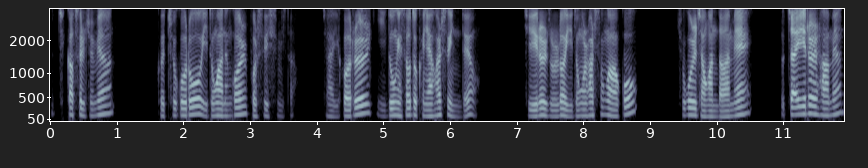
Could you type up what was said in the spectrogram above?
수치값을 주면 그 축으로 이동하는 걸 볼 수 있습니다. 자, 이거를 이동해서도 그냥 할 수 있는데요. G를 눌러 이동을 활성화하고 축을 정한 다음에 숫자 1을 하면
